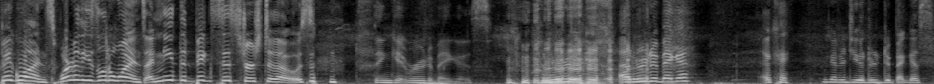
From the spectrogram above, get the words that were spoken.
Big ones. What are these little ones? I need the big sisters to those. Then get rutabagas. a rutabaga. Okay, we gotta do rutabagas.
